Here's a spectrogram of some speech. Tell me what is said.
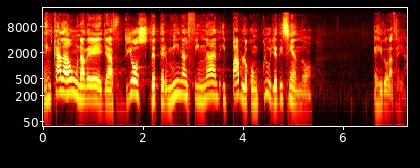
En cada una de ellas Dios determina el final y Pablo concluye diciendo, es idolatría.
